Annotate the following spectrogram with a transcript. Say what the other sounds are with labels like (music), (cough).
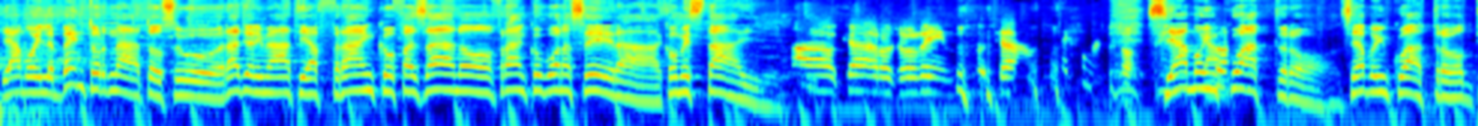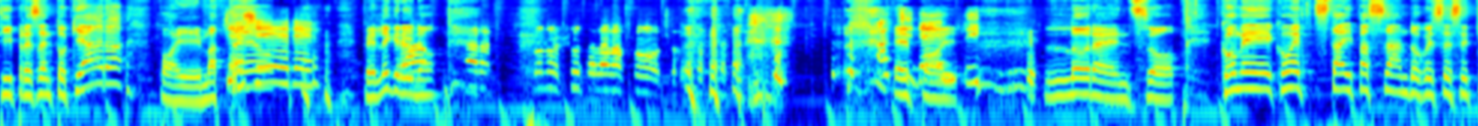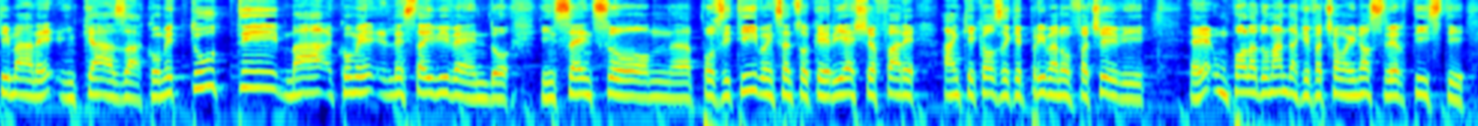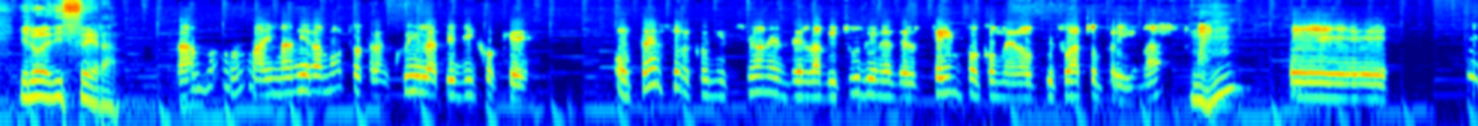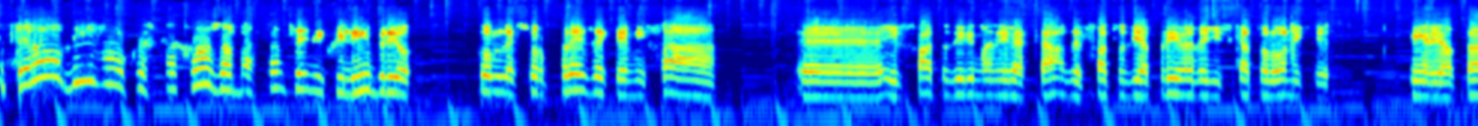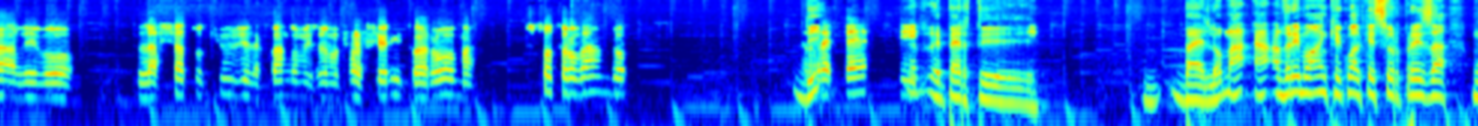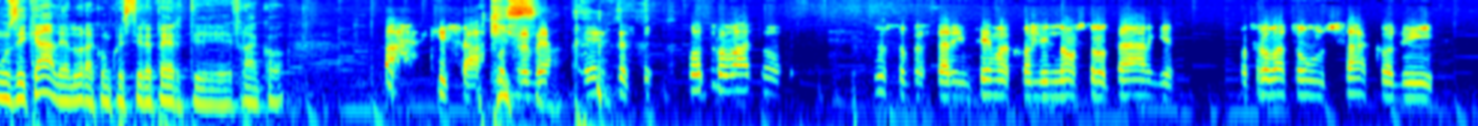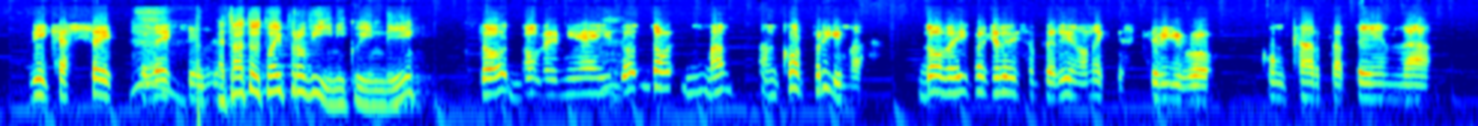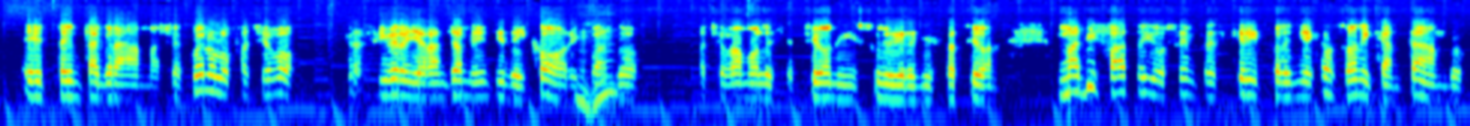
Diamo il bentornato su Radio Animati a Franco Fasano. Franco, buonasera, come stai? Ciao caro Lorenzo, ciao. (laughs) Siamo in quattro, siamo in quattro. Ti presento Chiara, poi Matteo, Piacere. (laughs) Pellegrino. Ciao, Chiara, conosciuta dalla foto. (laughs) (laughs) e poi Accidenti. Lorenzo. Come, come stai passando queste settimane in casa come tutti, ma come le stai vivendo? In senso mh, positivo, in senso che riesci a fare anche cose che prima non facevi? È un po' la domanda che facciamo ai nostri artisti il lunedì sera. ma, ma in maniera molto tranquilla ti dico che ho perso la cognizione dell'abitudine del tempo come ero abituato prima, Mhm. e- però vivo questa cosa abbastanza in equilibrio con le sorprese che mi fa eh, il fatto di rimanere a casa, il fatto di aprire degli scatoloni che in realtà avevo lasciato chiusi da quando mi sono trasferito a Roma. Sto trovando Di- reperti. reperti. Bello, ma avremo anche qualche sorpresa musicale allora con questi reperti, Franco? Ah, chissà, Chissà. potrebbe esserci. Ho trovato, giusto per stare in tema con il nostro target, ho trovato un sacco di, di cassette vecchie Hai trovato i tuoi provini, quindi? do- dove miei, do- do- ma ancora prima, dove, perché devi sapere, io non è che scrivo con carta, penna e pentagramma, cioè quello lo facevo per scrivere gli arrangiamenti dei cori Mhm. quando facevamo le sezioni in studio di registrazione, ma di fatto io ho sempre scritto le mie canzoni cantando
